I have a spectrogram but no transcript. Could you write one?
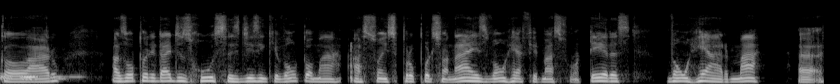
claro. As autoridades russas dizem que vão tomar ações proporcionais, vão reafirmar as fronteiras, vão rearmar uh,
